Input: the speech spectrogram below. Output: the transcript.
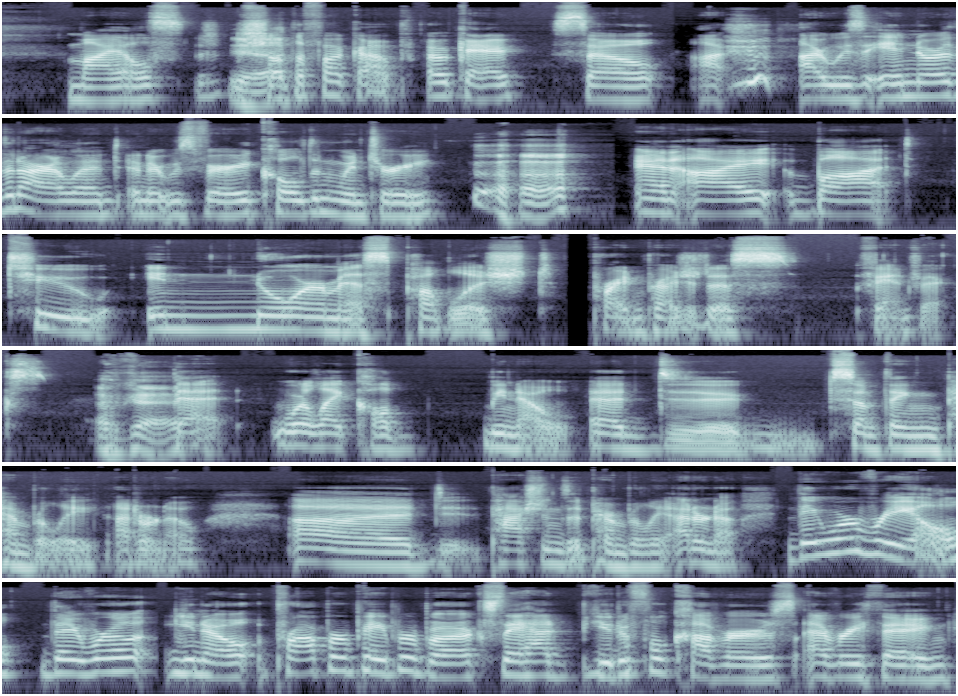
Miles, Yeah. shut the fuck up. Okay, so I I was in Northern Ireland and it was very cold and wintry, Uh-huh. and I bought two enormous published Pride and Prejudice fanfics. okay. that were like called, you know, uh, d- something Pemberley. I don't know. Uh, Passions at Pemberley. I don't know. They were real. They were, you know, proper paper books. They had beautiful covers, everything.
